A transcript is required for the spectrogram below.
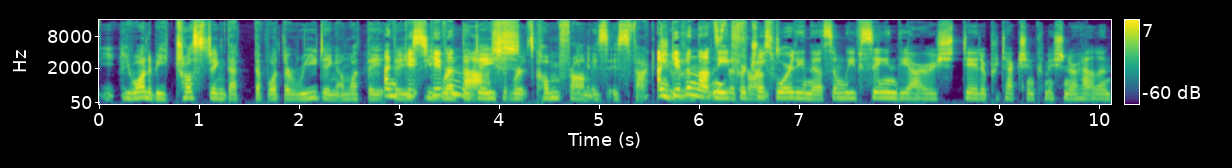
you want to be trusting that, that what they're reading and what they, and they g- see where that, the data where it's come from is, is factual. And given and that need for fright. trustworthiness, and we've seen the Irish Data Protection Commissioner Helen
